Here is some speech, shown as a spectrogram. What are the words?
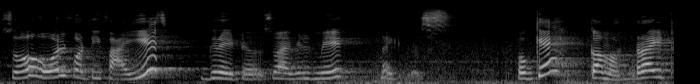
So, whole 45 is greater. So, I will make like this. Okay, come on, right.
